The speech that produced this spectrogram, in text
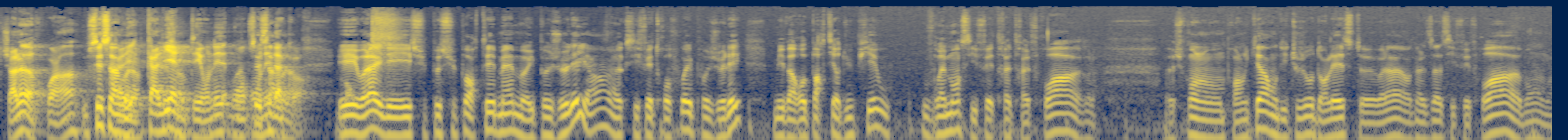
chaleur, quoi. Hein. C'est ça, voilà. Caliente, on est, on, est, d'accord. Et voilà, il, est, il peut supporter même, il peut geler, hein, s'il fait trop froid, il peut geler, mais il va repartir du pied ou, vraiment s'il fait très très froid. Euh, voilà. Euh, je prends, on prend le cas, on dit toujours dans l'Est, euh, voilà, en Alsace il fait froid, bon, ben,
